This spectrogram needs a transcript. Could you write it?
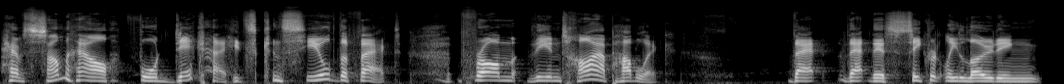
have somehow for decades concealed the fact from the entire public that that they're secretly loading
